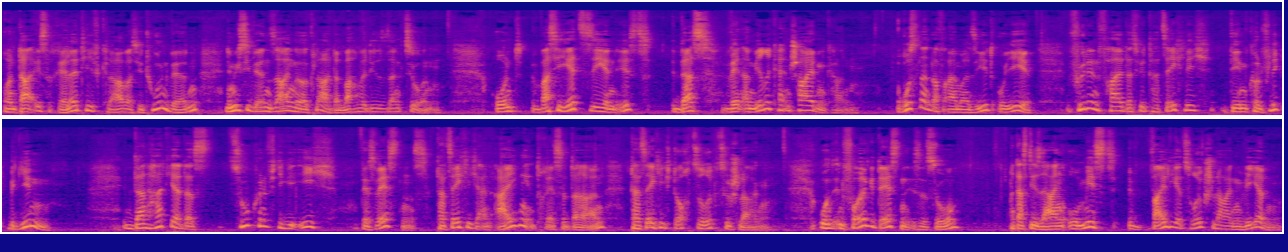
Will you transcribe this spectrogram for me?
Und da ist relativ klar, was sie tun werden. Nämlich sie werden sagen, na klar, dann machen wir diese Sanktionen. Und was sie jetzt sehen ist, dass wenn Amerika entscheiden kann, Russland auf einmal sieht, oh je, für den Fall, dass wir tatsächlich den Konflikt beginnen, dann hat ja das zukünftige Ich des Westens tatsächlich ein Eigeninteresse daran, tatsächlich doch zurückzuschlagen. Und infolgedessen ist es so, dass die sagen, oh Mist, weil die jetzt zurückschlagen werden,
